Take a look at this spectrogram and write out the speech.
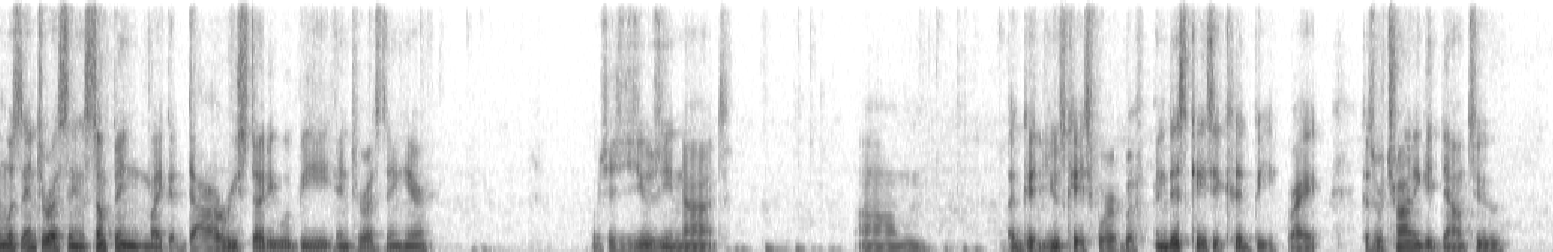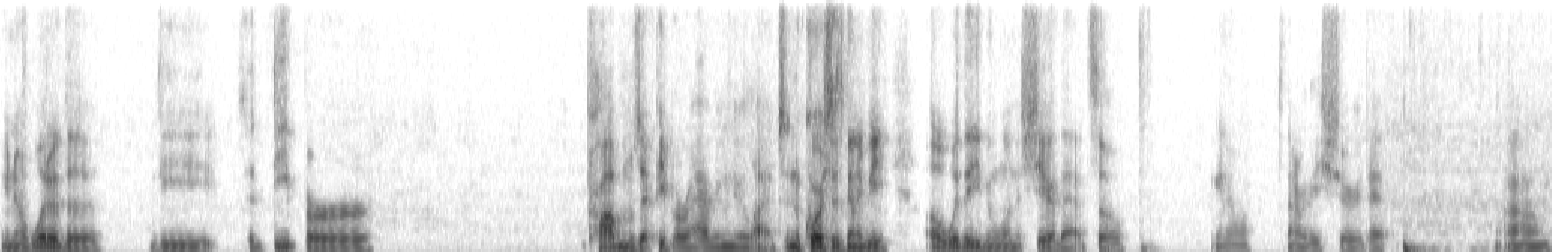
And what's interesting is something like a diary study would be interesting here, which is usually not um, a good use case for it. But in this case, it could be right because we're trying to get down to, you know, what are the the the deeper problems that people are having in their lives. And of course, it's going to be, oh, would they even want to share that? So, you know, it's not really sure that um,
